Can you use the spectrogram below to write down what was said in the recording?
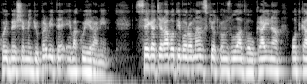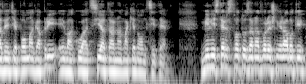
кој беше меѓу првите евакуирани. Сега ќе работи во романскиот конзулат во Украина, од каде ќе помага при евакуацијата на македонците. Министерството за надворешни работи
